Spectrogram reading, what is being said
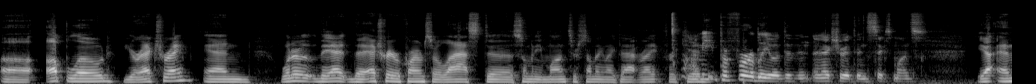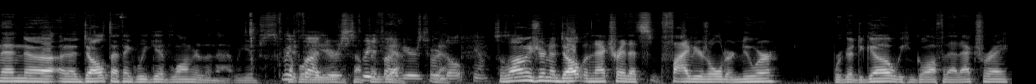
Uh, upload your X-ray and what are the the X-ray requirements are last uh, so many months or something like that, right? For a kid. I mean, preferably within an X-ray within six months, Yeah, and then uh, an adult, I think we give longer than that. We give a three to five years, or years, something. three to five Yeah, years for yeah. an adult. Yeah. So as long as you're an adult with an X-ray that's five years old or newer, we're good to go. We can go off of that X-ray.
